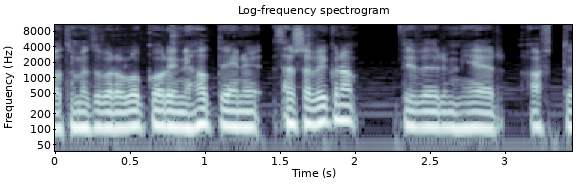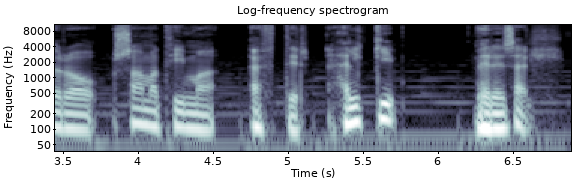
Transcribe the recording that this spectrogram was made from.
látum þetta vera að loka orðin í hátteginu þessa vikuna. Við verum hér aftur á sama tíma eftir helgi. Verið sæl.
